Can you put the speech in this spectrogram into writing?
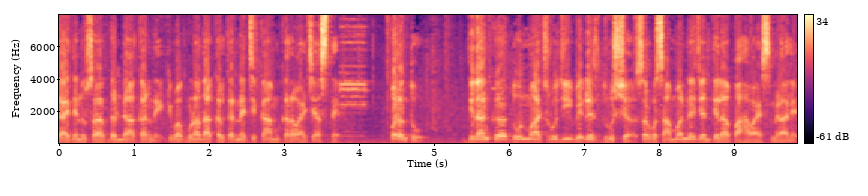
कायद्यानुसार दंड आकारणे किंवा गुन्हा दाखल करण्याचे काम करावायचे असते. परंतु दिनांक दोन मार्च रोजी वेगळेच दृश्य सर्वसामान्य जनतेला पाहावयास मिळाले.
